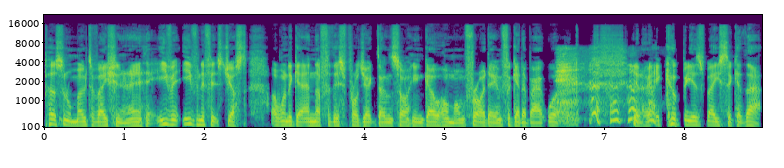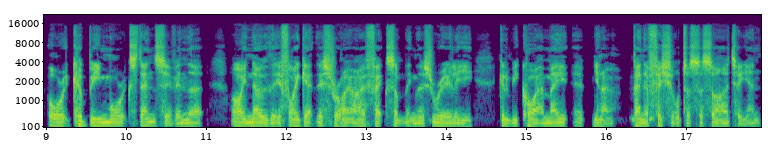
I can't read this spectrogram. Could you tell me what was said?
personal motivation in anything, even even if it's just I want to get enough of this project done so I can go home on Friday and forget about work. you know, it could be as basic as that, or it could be more extensive in that I know that if I get this right, I affect something that's really going to be quite ama- uh, you know beneficial to society, and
